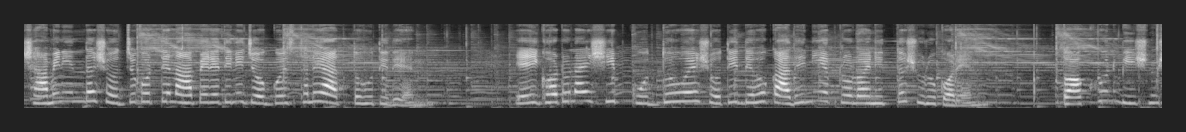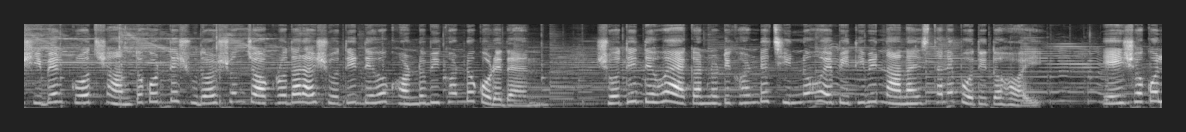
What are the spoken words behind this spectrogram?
স্বামী নিন্দা সহ্য করতে না পেরে তিনি যজ্ঞস্থলে আত্মহুতি দেন। এই ঘটনায় শিব ক্রুদ্ধ হয়ে সতীর দেহ কাঁধে নিয়ে প্রলয় নৃত্য শুরু করেন। তখন বিষ্ণু শিবের ক্রোধ শান্ত করতে সুদর্শন চক্র দ্বারা সতীর দেহ খণ্ডবিখণ্ড করে দেন। সতীর দেহ একান্নটি খণ্ডে ছিন্ন হয়ে পৃথিবীর নানা স্থানে পতিত হয়। এই সকল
